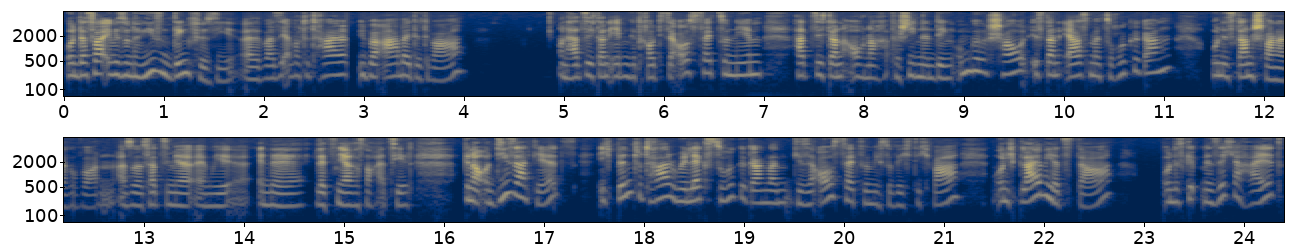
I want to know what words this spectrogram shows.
Und das war irgendwie so ein Riesending für sie, äh, weil sie einfach total überarbeitet war und hat sich dann eben getraut, diese Auszeit zu nehmen, hat sich dann auch nach verschiedenen Dingen umgeschaut, ist dann erstmal zurückgegangen und ist dann schwanger geworden. Also das hat sie mir irgendwie Ende letzten Jahres noch erzählt. Genau, und die sagt jetzt, ich bin total relaxed zurückgegangen, weil diese Auszeit für mich so wichtig war und ich bleibe jetzt da und es gibt mir Sicherheit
